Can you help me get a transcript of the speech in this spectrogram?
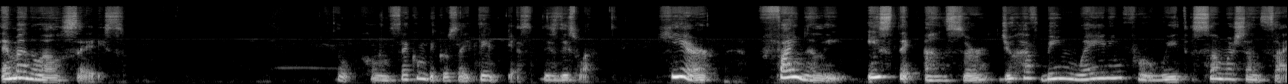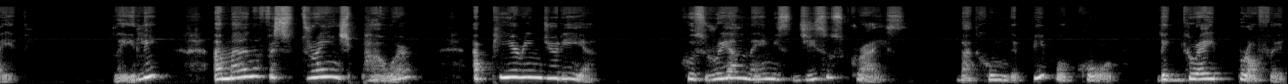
Emmanuel says, oh, hold on a second, because I think, yes, this this one. Here, finally, is the answer you have been waiting for with so much anxiety. Lately, a man of a strange power appeared in Judea, whose real name is Jesus Christ, but whom the people call the great prophet,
